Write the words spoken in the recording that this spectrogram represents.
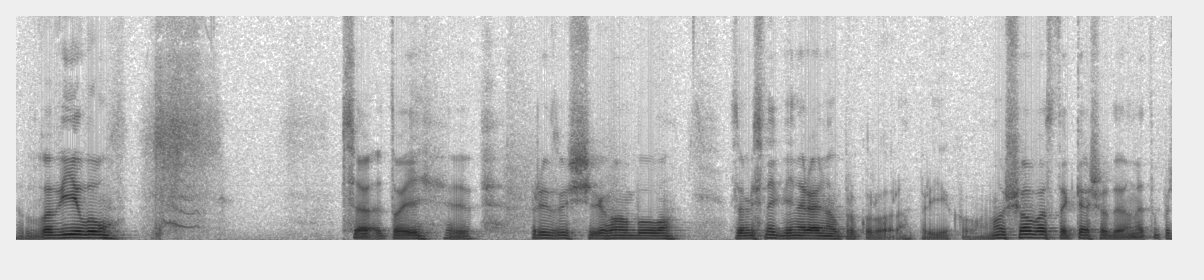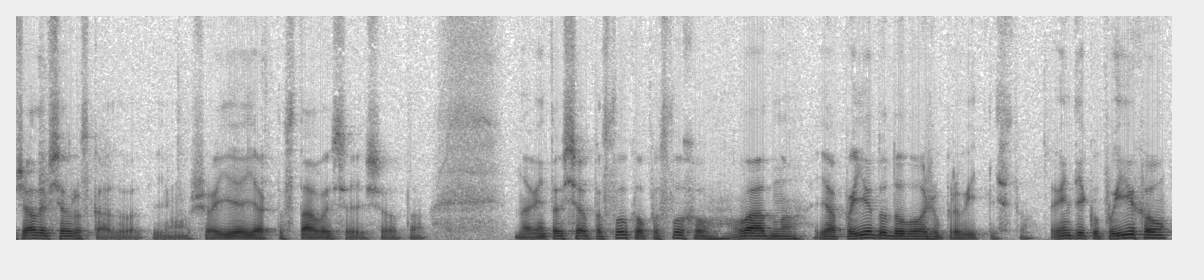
Вавілов. Це той е, прізвище його було замісник генерального прокурора приїхав. Ну, що у вас таке, що де? Ми то почали все розказувати йому, що є, як то сталося і що то. Ну, він то все послухав, послухав, ладно, я поїду доложу правительство. Він тільки поїхав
